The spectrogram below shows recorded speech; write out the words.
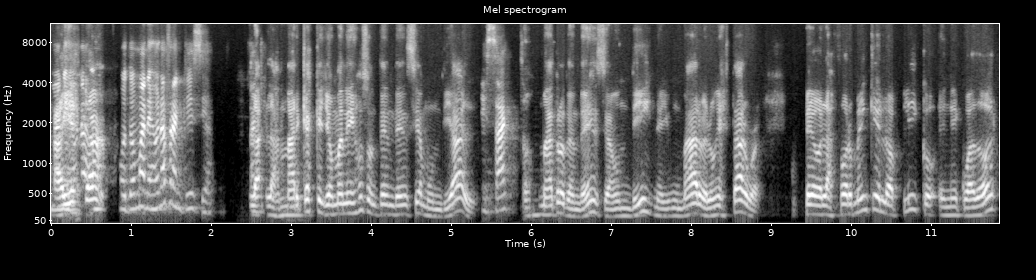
maneja, Otto, maneja, una franquicia. las marcas que yo manejo son tendencia mundial. Exacto. Son macro tendencia, un Disney, un Marvel, un Star Wars. Pero la forma en que lo aplico en Ecuador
